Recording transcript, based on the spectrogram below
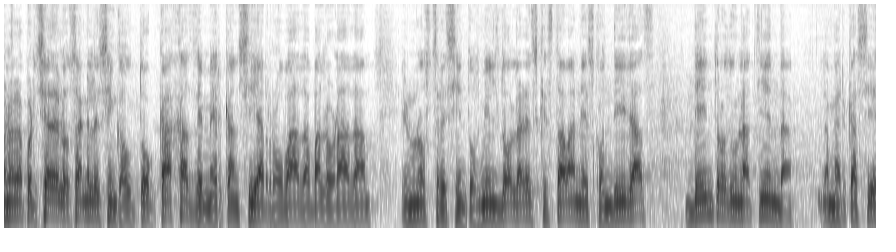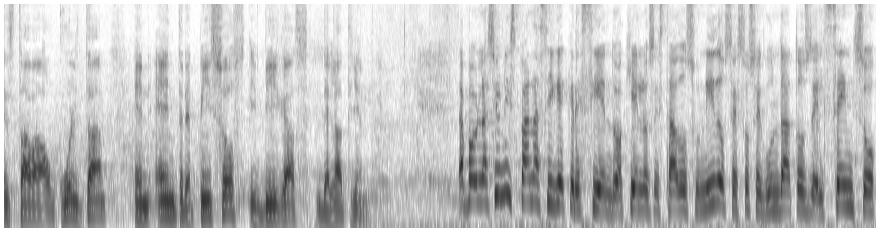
Bueno, la policía de Los Ángeles incautó cajas de mercancía robada valorada en unos 300 mil dólares que estaban escondidas dentro de una tienda. La mercancía estaba oculta en entrepisos y vigas de la tienda. La población hispana sigue creciendo aquí en los Estados Unidos. Eso según datos del censo.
